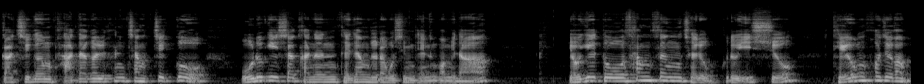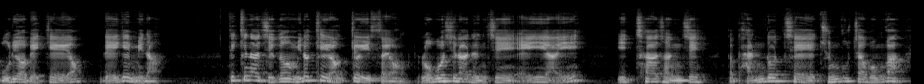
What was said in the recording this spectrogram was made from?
그러니까 지금 바닥을 한창 찍고 오르기 시작하는 대장주라고 보시면 되는 겁니다. 여기에 또 상승 재료 그리고 이슈 대형 호재가 무려 몇 개예요? 4개입니다. 특히나 지금 이렇게 엮여 있어요. 로봇이라든지 AI, 2차 전지, 또 반도체, 중국 자본과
